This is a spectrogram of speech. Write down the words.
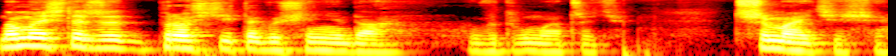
No myślę, że prościej tego się nie da wytłumaczyć. Trzymajcie się.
